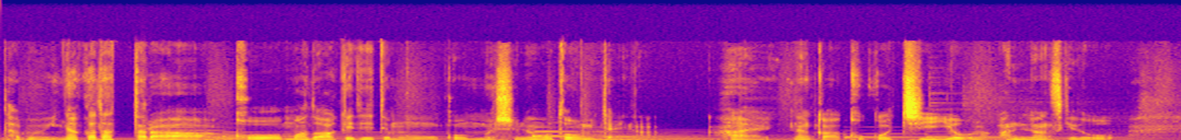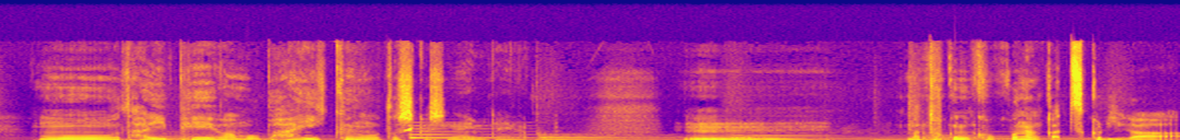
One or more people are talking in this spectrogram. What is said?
多分田舎だったら、こう窓開けてても、こう虫の音みたいな、はい、なんか心地いいような感じなんですけど、もう台北はもうバイクの音しかしないみたいな。うーん。まあ、特にここなんか作りが、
